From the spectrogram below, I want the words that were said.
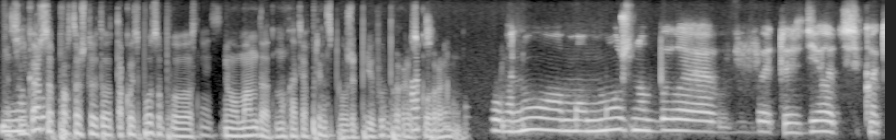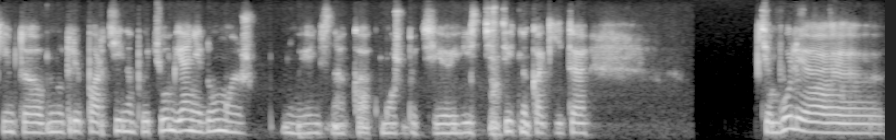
Это ну, не кажется просто, что это вот такой способ э, снять с него мандат? Ну, хотя, в принципе, уже перевыборы скоро. Но можно было это сделать каким-то внутрипартийным путем. Я не думаю, ну, я не знаю, как, может быть, есть действительно какие-то тем более,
